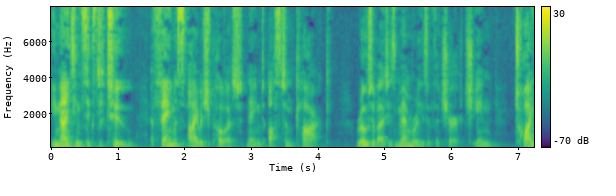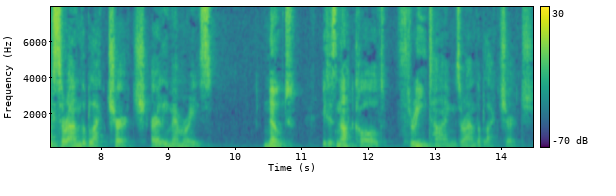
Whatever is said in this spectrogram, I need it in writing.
In 1962, a famous Irish poet named Austin Clarke wrote about his memories of the church in Twice Around the Black Church Early Memories. Note, it is not called Three Times Around the Black Church.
